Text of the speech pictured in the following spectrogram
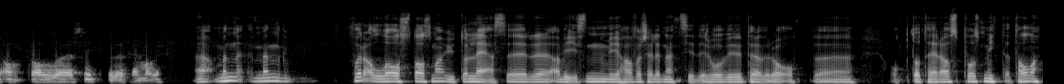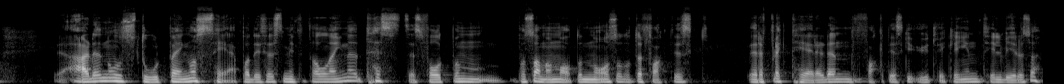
antall smittede fremover. Ja, men, men, for alle oss da som er ute og leser avisen, vi har forskjellige nettsider hvor vi prøver å opp, oppdatere oss på smittetall. da er det noe stort poeng å se på disse smittetallene? Testes folk på, på, samme måte nå, sånn at det faktisk reflekterer den faktiske utviklingen til viruset?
